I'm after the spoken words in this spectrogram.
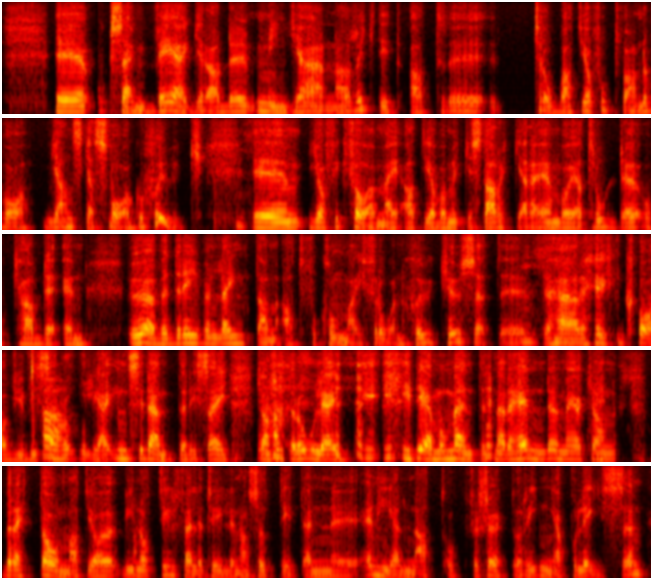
Eh, och sen vägrade min hjärna riktigt att eh, tro att jag fortfarande var ganska svag och sjuk. Ehm, jag fick för mig att jag var mycket starkare än vad jag trodde och hade en överdriven längtan att få komma ifrån sjukhuset. Mm. Det här gav ju vissa ja. roliga incidenter i sig. Kanske ja. inte roliga i, i, i, det momentet när det hände men jag kan Nej. berätta om att jag vid något tillfälle tydligen har suttit en, en hel natt och försökt att ringa polisen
